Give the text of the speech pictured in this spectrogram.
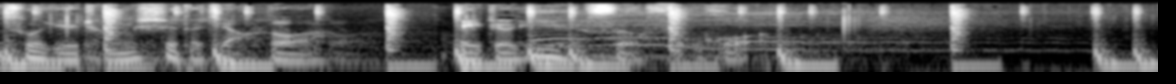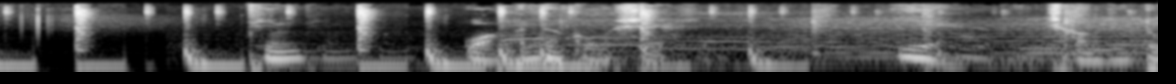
梭于城市的角落，被这夜色俘获。听，我们的故事，夜成都。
